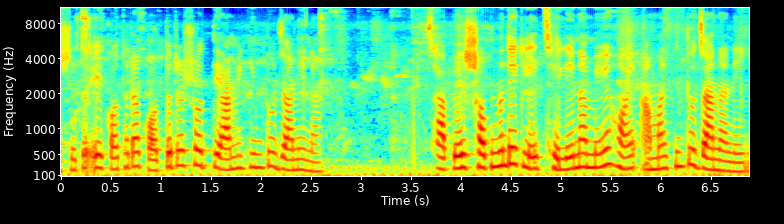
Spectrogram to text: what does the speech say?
আসে। তো এই কথাটা কতটা সত্যি আমি কিন্তু জানি না। সাপের স্বপ্ন দেখলে ছেলে না মেয়ে হয়, আমার কিন্তু জানা নেই।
